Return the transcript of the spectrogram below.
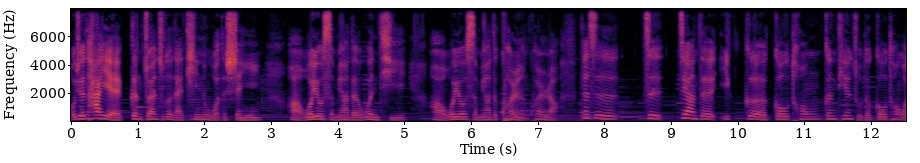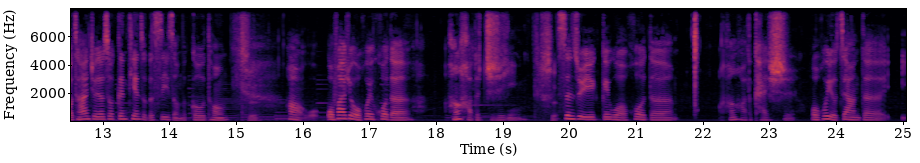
我觉得他也更专注的来听我的声音。啊，我有什么样的问题？啊，我有什么样的困困扰？但是这这样的一个沟通，跟天主的沟通，我常常觉得说，跟天主的是一种的沟通。是。好，我我发觉我会获得很好的指引，是，甚至于给我获得很好的开始，我会有这样的一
